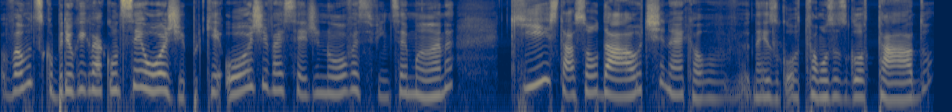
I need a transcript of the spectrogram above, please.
vamos descobrir o que vai acontecer hoje, porque hoje vai ser de novo esse fim de semana que está sold out, né, que é o né, esgoto- famoso esgotado.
